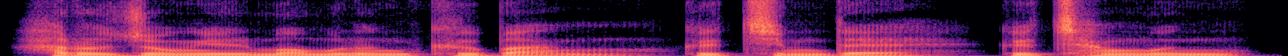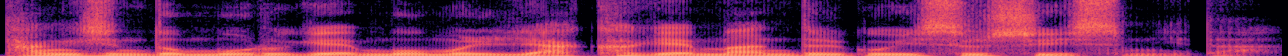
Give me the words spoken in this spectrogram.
하루 종일 머무는 그 방, 그 침대, 그 창문 당신도 모르게 몸을 약하게 만들고 있을 수 있습니다.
